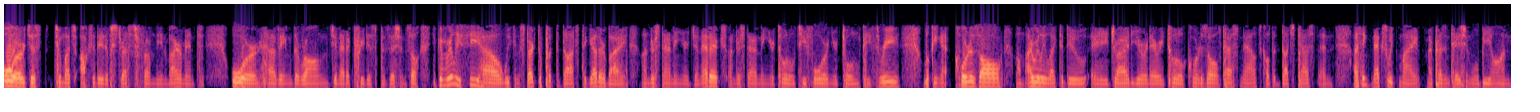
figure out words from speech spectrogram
or just too much oxidative stress from the environment or having the wrong genetic predisposition. So you can really see how we can start to put the dots together by understanding your genetics, understanding your total T4 and your total T3, looking at cortisol. Um, I really like to do a dried urinary total cortisol test now. It's called the Dutch test, and I think next week my my presentation will be on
